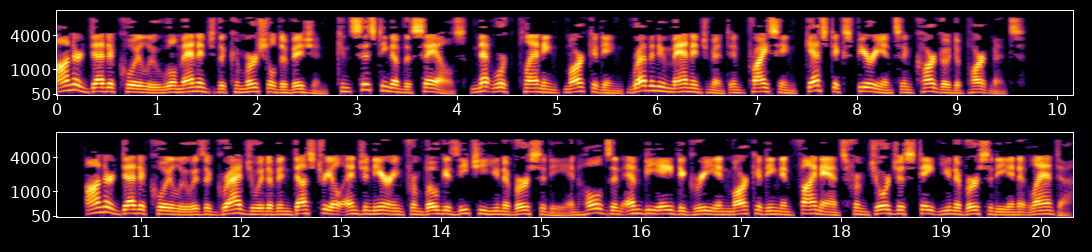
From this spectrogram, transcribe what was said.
Onur Dedeköylü will manage the commercial division, consisting of the sales, network planning, marketing, revenue management and pricing, guest experience and cargo departments. Onur Dedeköylü is a graduate of industrial engineering from Bogazici University and holds an MBA degree in marketing and finance from Georgia State University in Atlanta.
